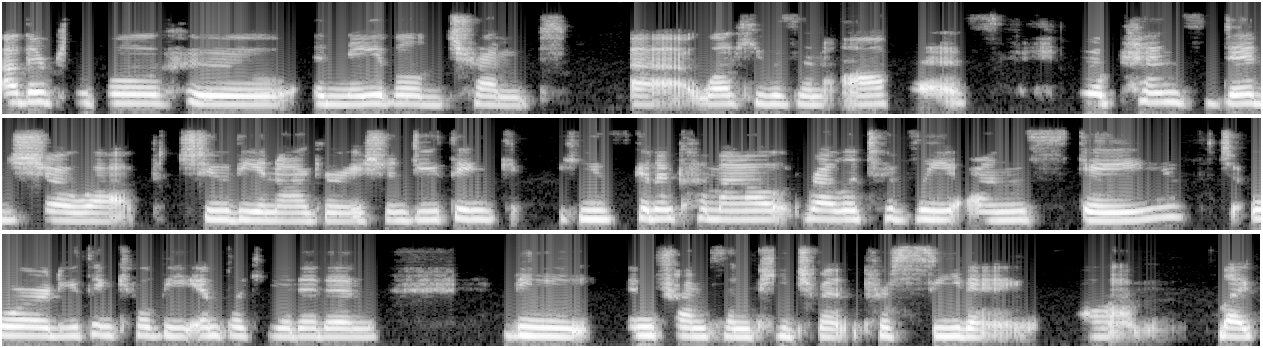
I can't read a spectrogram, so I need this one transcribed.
other people who enabled Trump uh, while he was in office, you know, Pence did show up to the inauguration. Do you think he's going to come out relatively unscathed, or do you think he'll be implicated in the in Trump's impeachment proceeding? Um, like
